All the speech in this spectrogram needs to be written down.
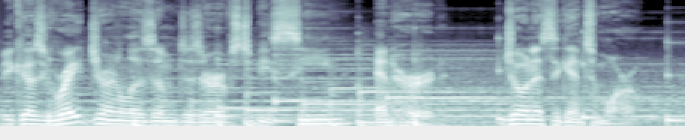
Because great journalism deserves to be seen and heard. Join us again tomorrow.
